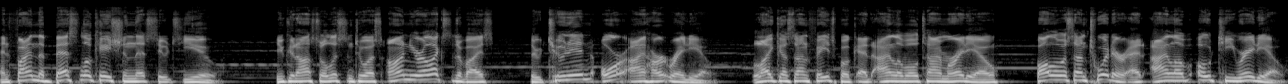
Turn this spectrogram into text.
and find the best location that suits you. You can also listen to us on your Alexa device through TuneIn or iHeartRadio. Like us on Facebook at I Love Old Time Radio. Follow us on Twitter at I Love OT Radio.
